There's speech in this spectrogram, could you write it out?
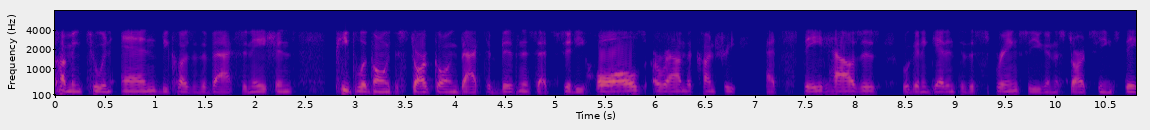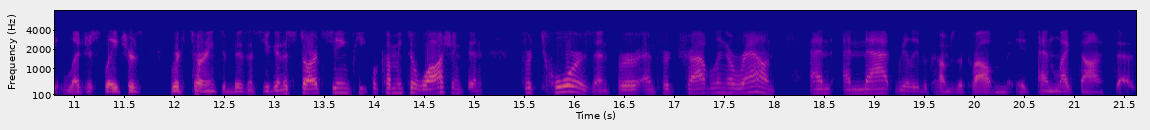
coming to an end because of the vaccinations. People are going to start going back to business at city halls around the country, at state houses. We're going to get into the spring, so you're going to start seeing state legislatures returning to business. You're going to start seeing people coming to Washington for tours and for and for traveling around, and and that really becomes the problem. It, and like Don says,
